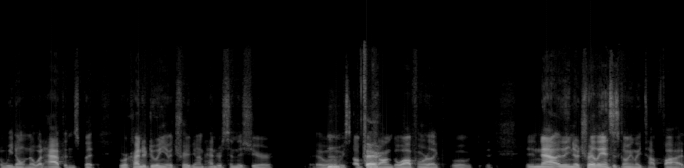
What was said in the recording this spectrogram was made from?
we don't know what happens, but we're kind of doing it with TreVeyon Henderson this year when mm, we saw Bijan go off and we're like, well, now you know Trey Lance is going like top five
